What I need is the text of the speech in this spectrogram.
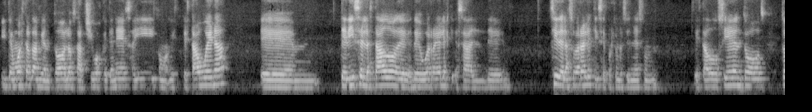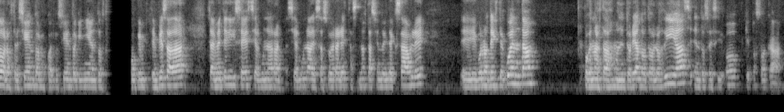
y te muestra también todos los archivos que tenés ahí, como está buena. Eh, te dice el estado de, URLs, o sea, de, sí, de las URLs te dice, por ejemplo, si tienes un estado 200, todos los 300, los 400, 500, que te empieza a dar. También te dice si alguna, si alguna de esas URLs no está siendo indexable, eh, vos no te diste cuenta, porque no la estabas monitoreando todos los días, entonces, oh, ¿qué pasó acá?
